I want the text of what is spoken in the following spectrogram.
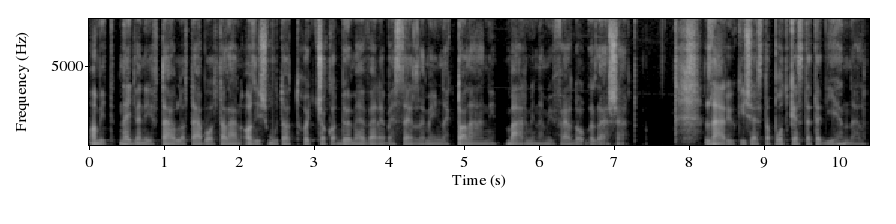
amit 40 év távlatából talán az is mutat, hogy csak a Döme verebes szerzeménynek találni bármi nemű feldolgozását. Zárjuk is ezt a podcastet egy ilyennel.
